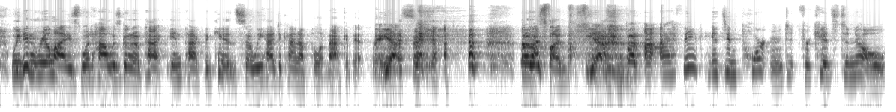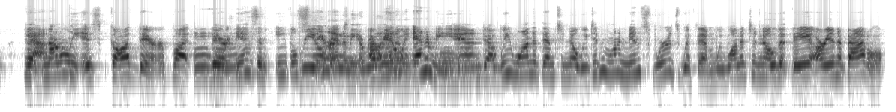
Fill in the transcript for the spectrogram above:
We didn't realize what how it was going to impact, impact the kids, so we had to kind of pull it back a bit, right? Yes. yeah. but it was fun. Yes, but I, I think it's important for kids to know that Yeah. not only is God there, but there is an evil Mm-hmm. Real spirit, enemy, a real enemy. enemy. Mhm. and uh, we wanted them to know. We didn't want to mince words with them. We wanted to know that they are in a battle,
